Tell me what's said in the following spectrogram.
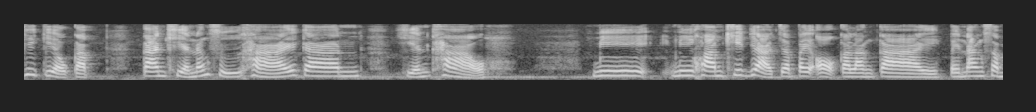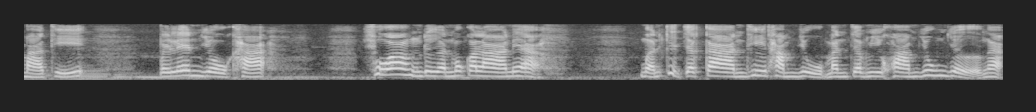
ที่เกี่ยวกับการเขียนหนังสือขาย การเขียนข่าว มีมีความคิดอยากจะไปออกกำลังกาย ไปนั่งสมาธิ ไปเล่นโยคะ ช่วงเดือนมกราเนี่ย เหมือนกิจการที่ทำอยู่มันจะมีความยุ่งเหยิงอะ่ะ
